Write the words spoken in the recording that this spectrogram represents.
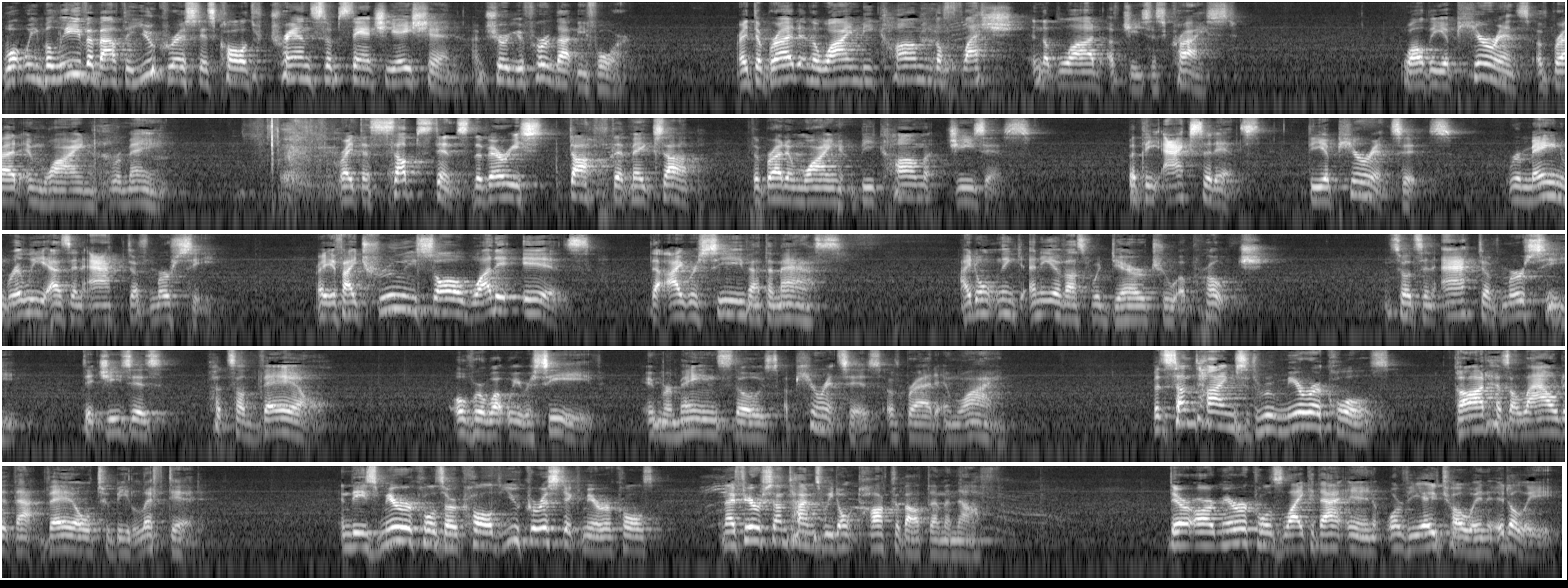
What we believe about the Eucharist is called transubstantiation. I'm sure you've heard that before. Right? The bread and the wine become the flesh and the blood of Jesus Christ, while the appearance of bread and wine remain. Right? The substance, the very stuff that makes up the bread and wine become Jesus. But the accidents, the appearances remain really as an act of mercy. Right? If I truly saw what it is that I receive at the Mass, I don't think any of us would dare to approach. And so it's an act of mercy that Jesus puts a veil over what we receive and remains those appearances of bread and wine. But sometimes through miracles, God has allowed that veil to be lifted. And these miracles are called Eucharistic miracles, and I fear sometimes we don't talk about them enough. There are miracles like that in Orvieto in Italy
